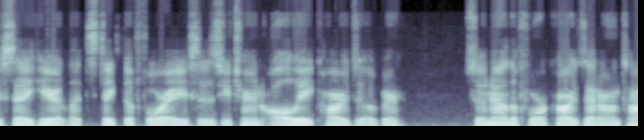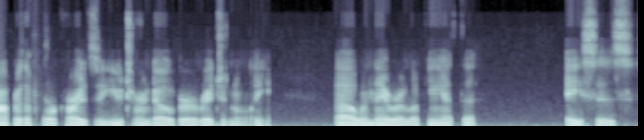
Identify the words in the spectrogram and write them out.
you say here let's take the four aces. You turn all eight cards over. So now the four cards that are on top are the four cards that you turned over originally uh, when they were looking at the aces.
